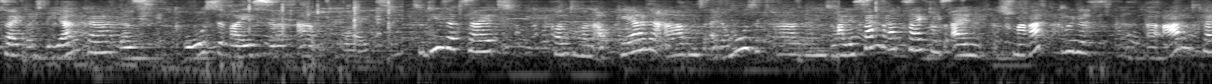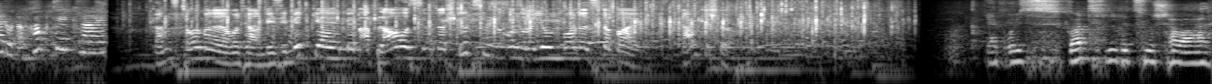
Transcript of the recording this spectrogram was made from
zeigt uns Bianca das große weiße Abendkleid. Zu dieser Zeit konnte man auch gerne abends eine Hose tragen. So, Alessandra zeigt uns ein schmaragdgrünes äh, Abendkleid oder Cocktailkleid. Ganz toll, meine Damen und Herren, wie Sie mitgehen mit dem Applaus. Sie unterstützen unsere jungen Models dabei. Dankeschön. Ja, grüß Gott, liebe Zuschauer.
